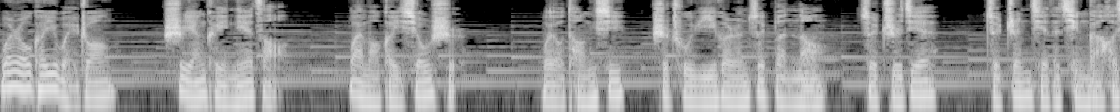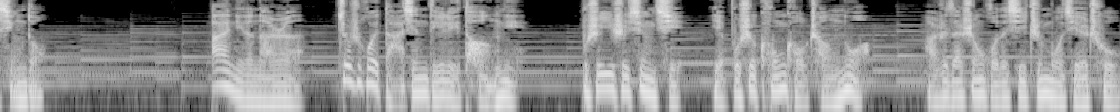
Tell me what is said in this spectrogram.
温柔可以伪装，誓言可以捏造，外貌可以修饰，唯有疼惜是出于一个人最本能、最直接、最真切的情感和行动。爱你的男人就是会打心底里疼你，不是一时兴起，也不是空口承诺，而是在生活的细枝末节处，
